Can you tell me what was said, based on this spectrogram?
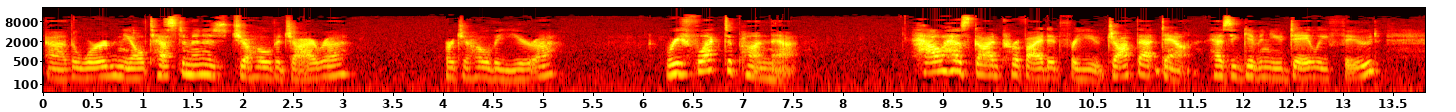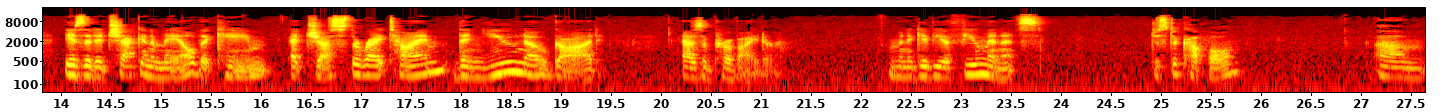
uh, the word in the Old Testament is Jehovah Jireh, or Jehovah Yireh. Reflect upon that. How has God provided for you? Jot that down. Has He given you daily food? Is it a check in a mail that came at just the right time? Then you know God as a provider. I'm going to give you a few minutes, just a couple, um,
